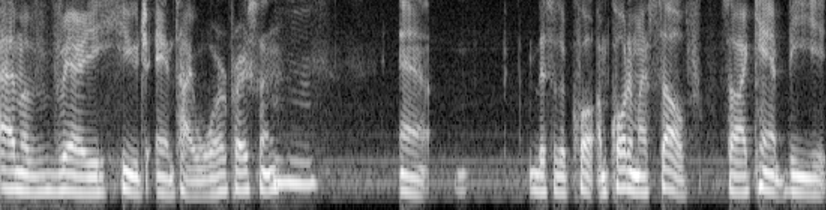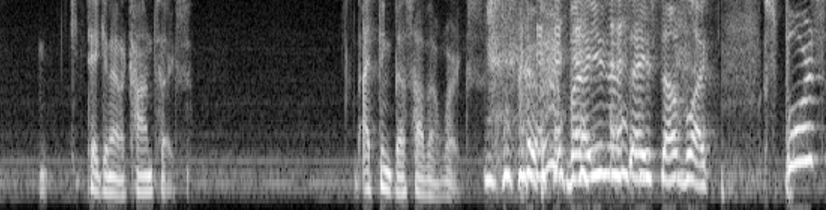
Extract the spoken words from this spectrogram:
I'm a very huge anti-war person, mm-hmm. and this is a quote. I'm quoting myself, so I can't be taken out of context. I think that's how that works. but I used to say stuff like, sports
